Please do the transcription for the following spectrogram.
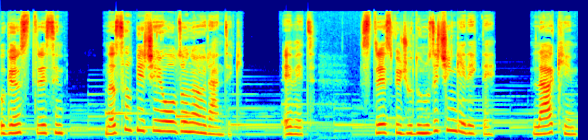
Bugün stresin nasıl bir şey olduğunu öğrendik. Evet, stres vücudumuz için gerekli. Lakin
